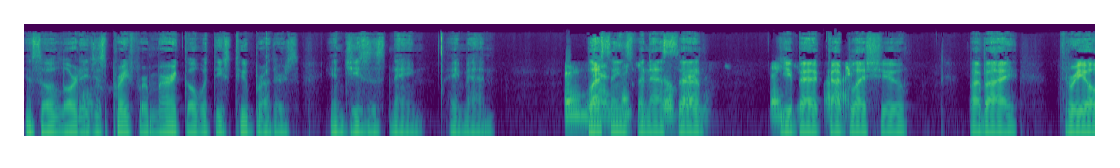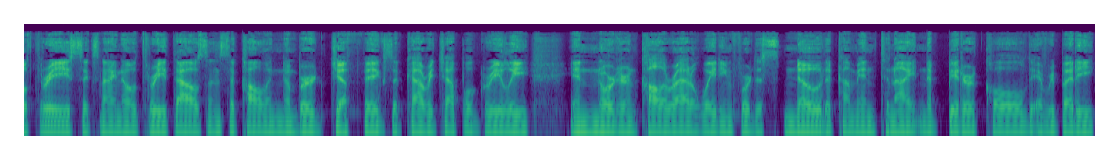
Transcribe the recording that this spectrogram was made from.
and so, Lord, I just pray for a miracle with these two brothers in Jesus' name. Amen. Amen. Blessings, Thank Vanessa. You, you, you bet. Bye. God bless you. Bye bye. 303 690 3000 is the calling number. Jeff Figs of Calvary Chapel Greeley in northern Colorado, waiting for the snow to come in tonight in the bitter cold. Everybody,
